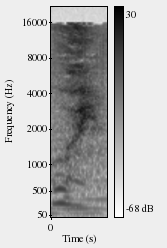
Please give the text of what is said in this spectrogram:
Boy.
